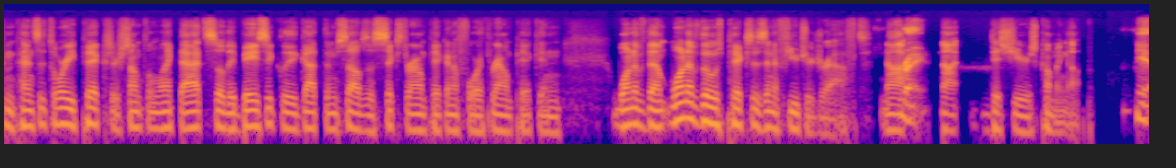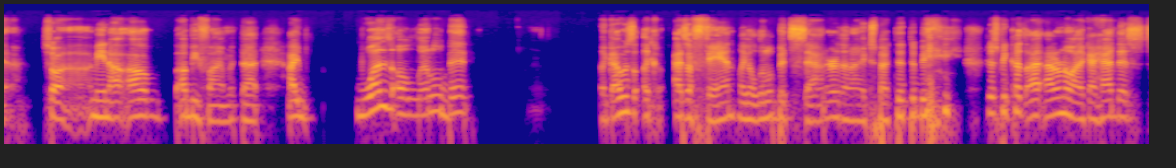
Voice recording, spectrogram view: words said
compensatory picks or something like that. So they basically got themselves a sixth round pick and a fourth round pick, and one of them, one of those picks is in a future draft, not right. this year's coming up. Yeah. So I mean, I- I'll I'll be fine with that. I was a little bit like I was like as a fan, like a little bit sadder than I expected to be, just because I, I don't know, like I had this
